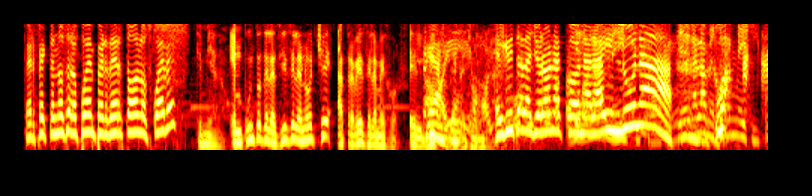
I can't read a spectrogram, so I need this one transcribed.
Perfecto, no se lo pueden perder todos los jueves. Qué miedo. En punto de las 10 de la noche, a través de la mejor. El grito de la llorona. El grito de la llorona con Alain Luna. Llega la mejor México.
